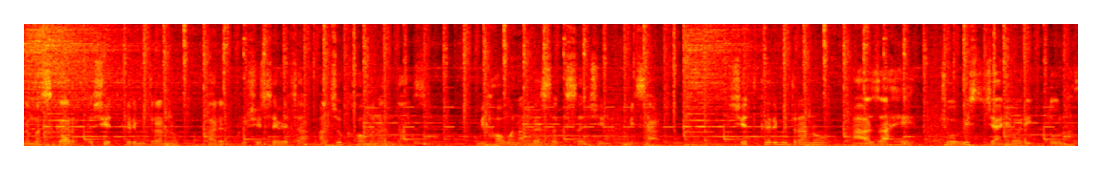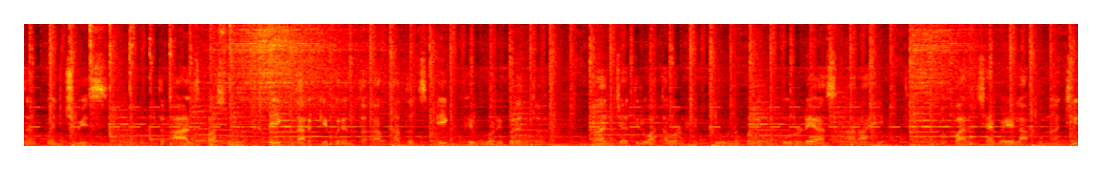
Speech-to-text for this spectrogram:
नमस्कार शेतकरी मित्रांनो भारत कृषी सेवेचा अचूक हवामान अंदाज. मी हवामान अभ्यासक सचिन मिसाळ. शेतकरी मित्रांनो आज आहे चोवीस जानेवारी दोन हजार पंचवीस. तर आजपासून एक तारखेपर्यंत अर्थातच एक फेब्रुवारीपर्यंत राज्यातील वातावरण हे पूर्णपणे कोरडे असणार आहे. दुपारच्या वेळेला उन्हाची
